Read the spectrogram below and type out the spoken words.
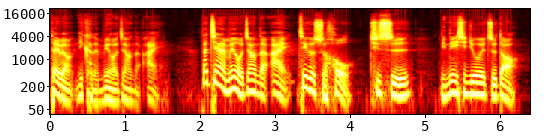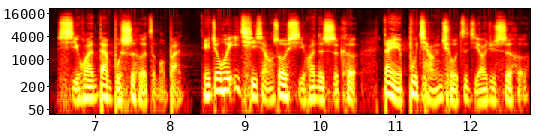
代表你可能没有这样的爱。那既然没有这样的爱，这个时候其实你内心就会知道喜欢但不适合怎么办？你就会一起享受喜欢的时刻，但也不强求自己要去适合，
